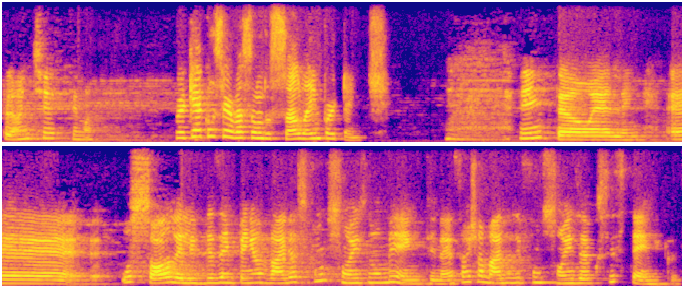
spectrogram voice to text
Prontíssima. Por que a conservação do solo é importante? Então, Ellen, é, o solo ele desempenha várias funções no ambiente, né? São chamadas de funções ecossistêmicas.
